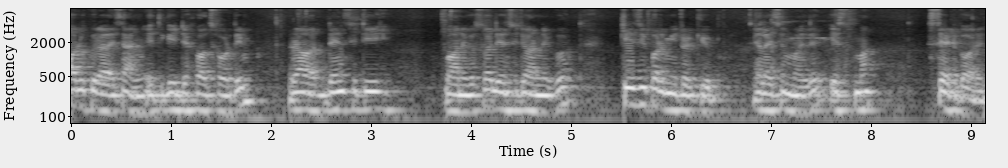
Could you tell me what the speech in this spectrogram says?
अरू कुरालाई चाहिँ हामी यतिकै डेफल्ट छोडिदिउँ र डेन्सिटी भनेको छ डेन्सिटी भनेको केजी पर मिटर क्युब यसलाई चाहिँ मैले यसमा सेट गरेँ।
